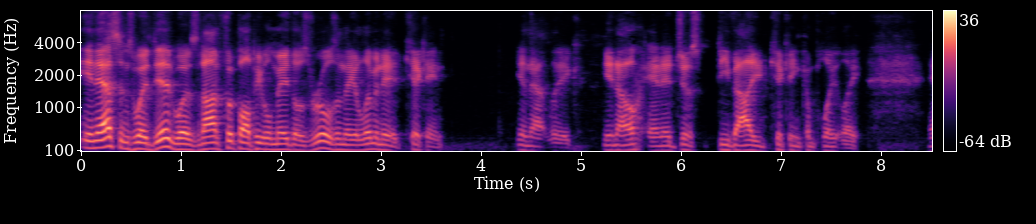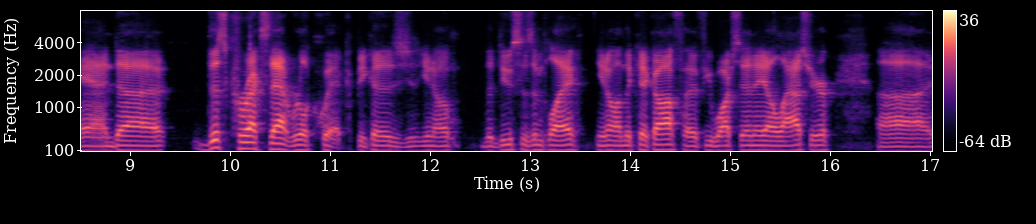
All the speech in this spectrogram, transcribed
in essence, what it did was non-football people made those rules and they eliminated kicking in that league. You know, and it just devalued kicking completely. And uh, this corrects that real quick because you know the deuce is in play. You know, on the kickoff. If you watched the NAL last year, uh,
